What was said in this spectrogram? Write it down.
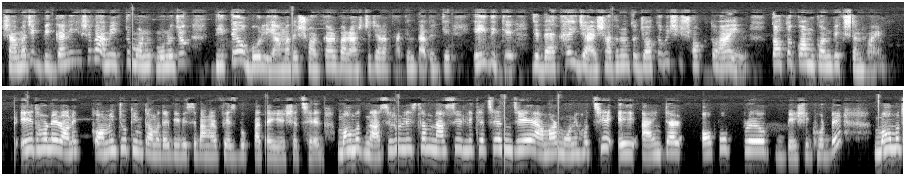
সামাজিক বিজ্ঞানী হিসেবে আমি একটু মন- মনোযোগ দিতেও বলি, আমাদের সরকার বা রাষ্ট্রে যারা থাকেন তাদেরকে এই দিকে যে দেখাই যায়, সাধারণত যত বেশি শক্ত আইন, তত কম কনভিকশন হয়। এই ধরনের অনেক কমেন্টও কিন্তু আমাদের বিবিসি বাংলার ফেসবুক পাতায় এসেছে। মোহাম্মদ নাসিরুল ইসলাম নাসির লিখেছেন যে, আমার মনে হচ্ছে এই আইনটার অপপ্রয়োগ বেশি ঘটবে। মোহাম্মদ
